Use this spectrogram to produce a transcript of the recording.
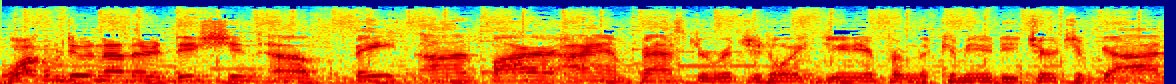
Welcome to another edition of Faith on Fire. I am Pastor Richard Hoyt Jr. from the Community Church of God.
